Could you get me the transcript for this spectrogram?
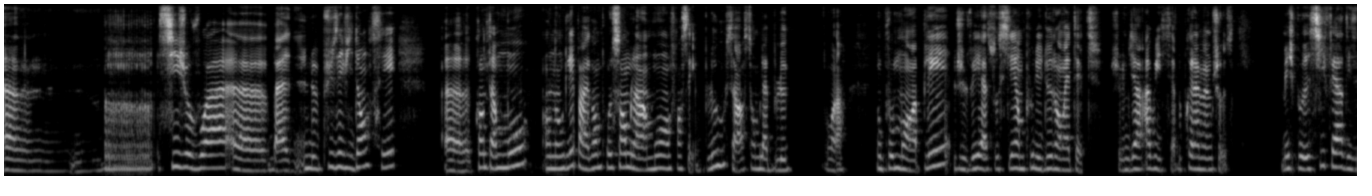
euh, si je vois, bah, le plus évident, c'est quand un mot en anglais, par exemple, ressemble à un mot en français. Blue, ça ressemble à bleu. Voilà. Donc pour m'en rappeler, je vais associer un peu les deux dans ma tête. Je vais me dire, ah oui, c'est à peu près la même chose. Mais je peux aussi faire des,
